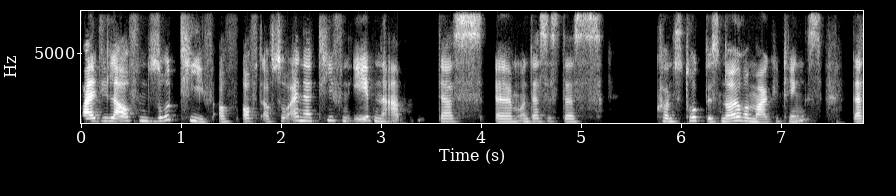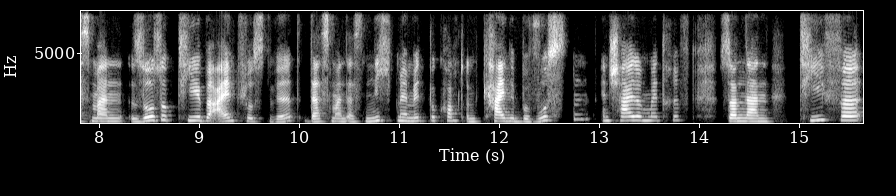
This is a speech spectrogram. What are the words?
weil die laufen so tief, auf, oft auf so einer tiefen Ebene ab, dass, ähm, und das ist das Konstrukt des Neuromarketings, dass man so subtil beeinflusst wird, dass man das nicht mehr mitbekommt und keine bewussten Entscheidungen mehr trifft, sondern tiefe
